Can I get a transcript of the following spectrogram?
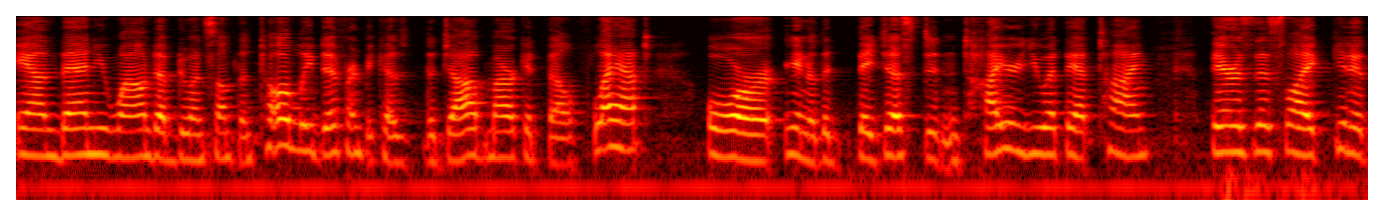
And then you wound up doing something totally different because the job market fell flat or, you know, the, they just didn't hire you at that time. There's this like, you know,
